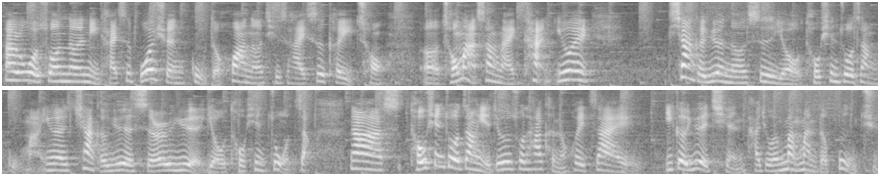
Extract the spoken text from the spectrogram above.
那如果说呢，你还是不会选股的话呢，其实还是可以从呃筹码上来看，因为。下个月呢是有投信做账股嘛，因为下个月十二月有投信做账，那是投信做账，也就是说它可能会在一个月前，它就会慢慢的布局。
